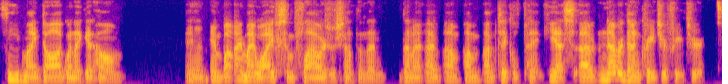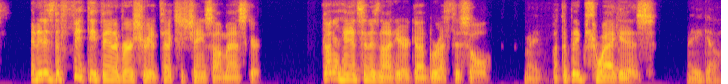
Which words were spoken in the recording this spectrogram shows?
feed my dog when I get home, and and buy my wife some flowers or something, then then I, am I'm, I'm I'm tickled pink. Yes, I've never done creature feature, and it is the 50th anniversary of Texas Chainsaw Massacre. Gunnar Hansen is not here. God rest his soul. Right. But the big Schwag is. There you go.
